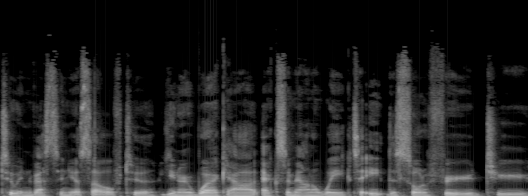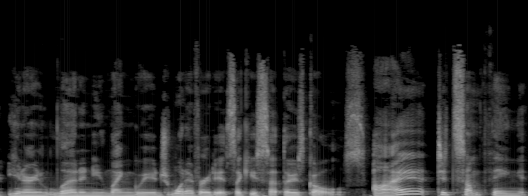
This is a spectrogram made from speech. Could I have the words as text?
to invest in yourself, to, you know, work out X amount a week, to eat this sort of food, to, you know, learn a new language, whatever it is. Like you set those goals. I did something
